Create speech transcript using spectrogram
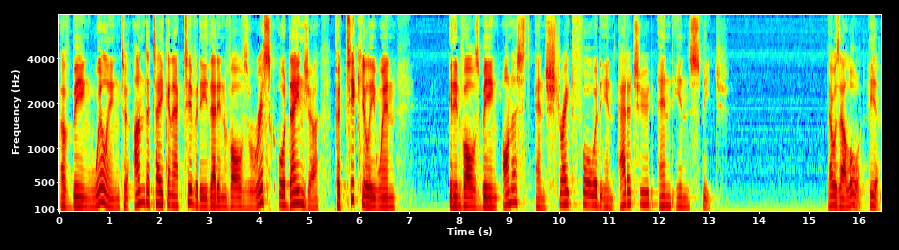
of being willing to undertake an activity that involves risk or danger, particularly when it involves being honest and straightforward in attitude and in speech. That was our Lord here.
